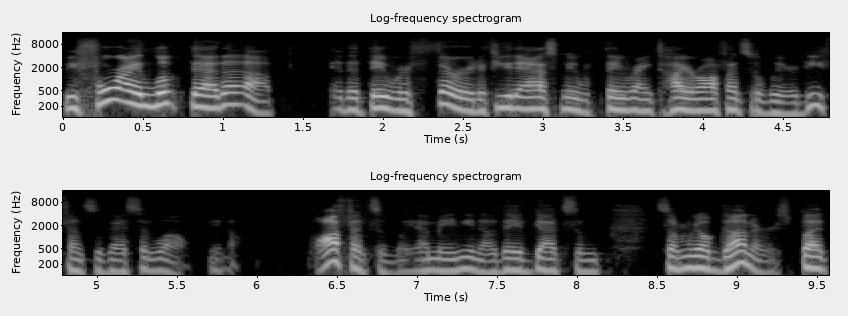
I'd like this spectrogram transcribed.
before I looked that up, that they were third, if you'd asked me if they ranked higher offensively or defensively, I said, well, you know, offensively. I mean, you know, they've got some some real gunners, but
